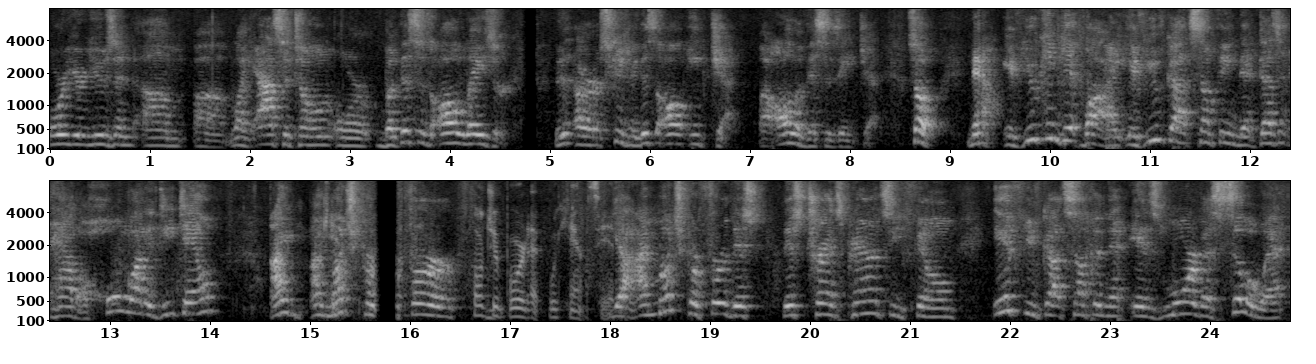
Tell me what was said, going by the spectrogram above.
or you're using um, uh, like acetone or but this is all laser. Or excuse me, this is all inkjet. Uh, all of this is inkjet. So now, if you can get by, if you've got something that doesn't have a whole lot of detail, I I much prefer Hold your board up. We can't see it. yeah, I much prefer this this transparency film if you've got something that is more of a silhouette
